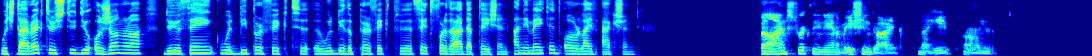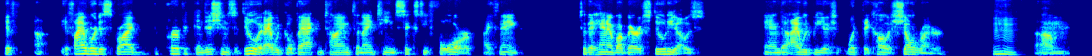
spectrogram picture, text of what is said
Which director, studio, or genre do you think will be perfect? Uh, will be the perfect fit for the adaptation, animated or live action? Well, I'm strictly an animation guy, Nahib. Um, if uh, if I were to describe the perfect conditions to do it, I would go back in time to 1964, I think, to the Hanna Barbera Studios, and I would be a what they call a showrunner. hmm Um,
